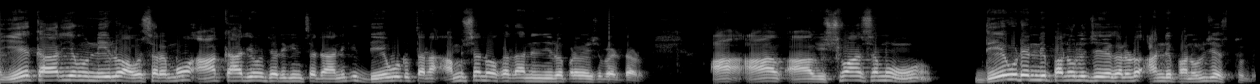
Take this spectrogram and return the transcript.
ఏ కార్యము నీలో అవసరమో ఆ కార్యం జరిగించడానికి దేవుడు తన అంశను ఒకదాన్ని నీలో ప్రవేశపెడతాడు. ఆ విశ్వాసము దేవుడు ఎన్ని పనులు చేయగలడో అన్ని పనులు చేస్తుంది.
